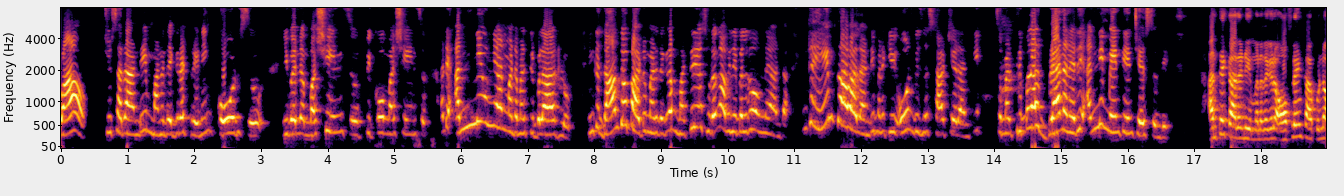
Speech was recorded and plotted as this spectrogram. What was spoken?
వావ్ చూసారా అండి? మన దగ్గర training codes even machines pico machines అంటే అన్ని ఉన్నాయి అనమాట మన ట్రిపుల్ ఆర్లో. ఇంకా దాంతో పాటు మన దగ్గర మటీరియల్స్ కూడా అవైలబుల్గా ఉన్నాయంట. ఇంకా ఏం కావాలండి? మనకి ఓన్ బిజినెస్ స్టార్ట్ చేయడానికి. సో మన ట్రిపుల్ ఆర్ బ్రాండ్ అనేది అన్ని మెయింటైన్ చేస్తుంది. అంతేకాదండి మన దగ్గర ఆఫ్లైన్ కాకుండా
